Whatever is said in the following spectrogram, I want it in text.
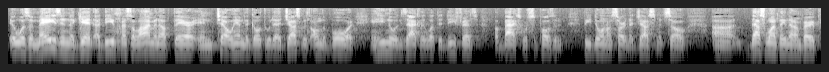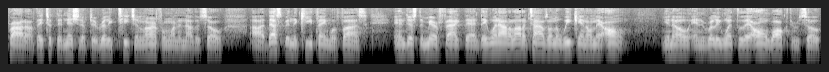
it was amazing to get a defensive lineman up there and tell him to go through the adjustments on the board, and he knew exactly what the defense backs were supposed to be doing on certain adjustments. So uh, that's one thing that I'm very proud of. They took the initiative to really teach and learn from one another. So uh, that's been the key thing with us. And just the mere fact that they went out a lot of times on the weekend on their own, you know, and really went through their own walkthrough. So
